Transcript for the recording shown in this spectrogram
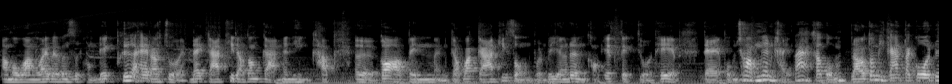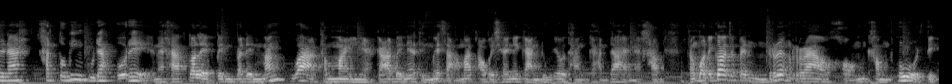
เอามาวางไว้ใบบนสุดของเด็กเพื่อให้เราจั่วได้การ์ดที่เราต้องการนั่นเองครับเออก็เป็นเหมือนกับว่าการ์ดที่ส่งผลไปยังเรื่องของเอฟเฟกต์จั่วเทพ แต่ผมชอบเงื่อนไขมากครับผมเราต้องมีการตะโกนด้วยนะคัตโตบิงกูดาโอเร่นะครับก็เลยเป็นประเด็นมั้งว่าทำไมเนี่ยการ์ดใบนี้ถึงไม่สามารถเอาไปใช้ในการดูเอลทางการได้นะครับทั้งหมดนี้ก็จะเป็นเรื่องราวของคำพูดติด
